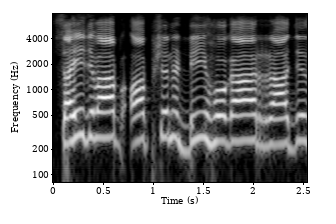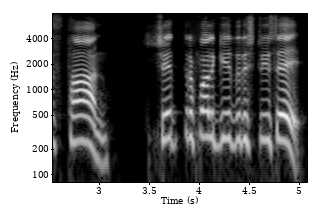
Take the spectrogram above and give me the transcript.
सही जवाब ऑप्शन डी होगा राजस्थान। क्षेत्रफल की दृष्टि से,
